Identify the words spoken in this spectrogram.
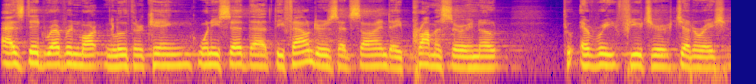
as did Reverend Martin Luther King when he said that the founders had signed a promissory note to every future generation.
